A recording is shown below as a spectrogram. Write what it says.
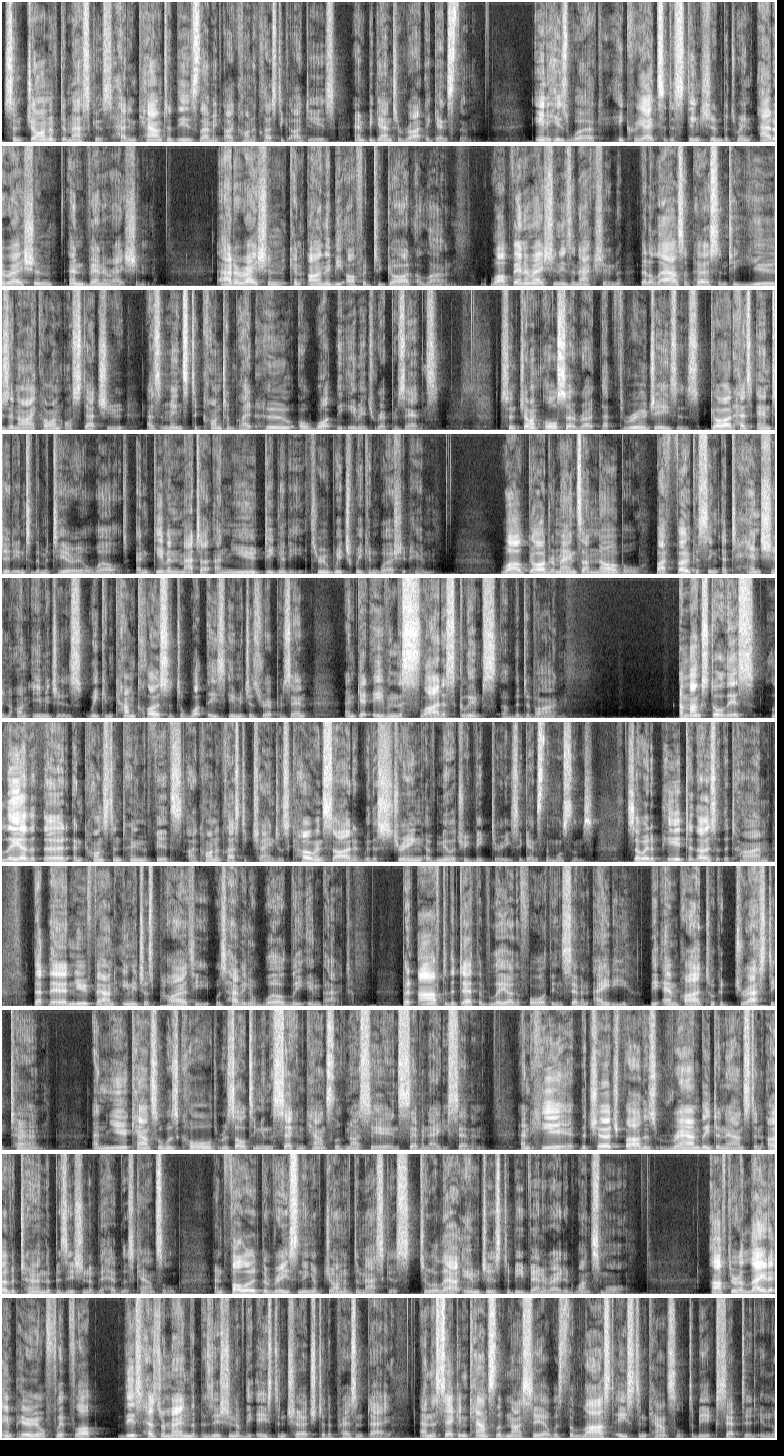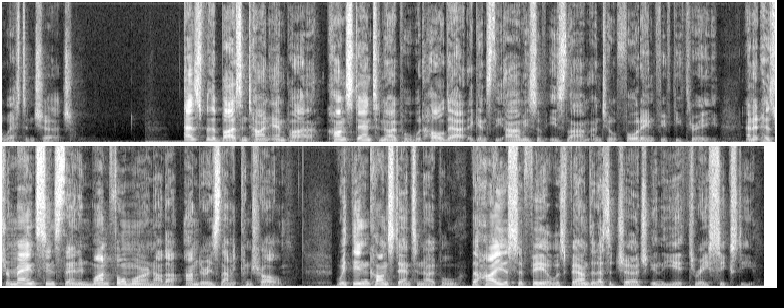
St. John of Damascus had encountered the Islamic iconoclastic ideas and began to write against them. In his work, he creates a distinction between adoration and veneration. Adoration can only be offered to God alone, while veneration is an action that allows a person to use an icon or statue as a means to contemplate who or what the image represents. St. John also wrote that through Jesus, God has entered into the material world and given matter a new dignity through which we can worship Him. While God remains unknowable, by focusing attention on images, we can come closer to what these images represent and get even the slightest glimpse of the divine. Amongst all this, Leo III and Constantine V's iconoclastic changes coincided with a string of military victories against the Muslims, so it appeared to those at the time that their newfound image of piety was having a worldly impact. But after the death of Leo IV in 780, the empire took a drastic turn. A new council was called, resulting in the Second Council of Nicaea in 787 and here the church fathers roundly denounced and overturned the position of the headless council and followed the reasoning of John of Damascus to allow images to be venerated once more. After a later imperial flip flop, this has remained the position of the Eastern Church to the present day, and the Second Council of Nicaea was the last Eastern Council to be accepted in the Western Church. As for the Byzantine Empire, Constantinople would hold out against the armies of Islam until 1453, and it has remained since then in one form or another under Islamic control. Within Constantinople, the Hagia Sophia was founded as a church in the year 360.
